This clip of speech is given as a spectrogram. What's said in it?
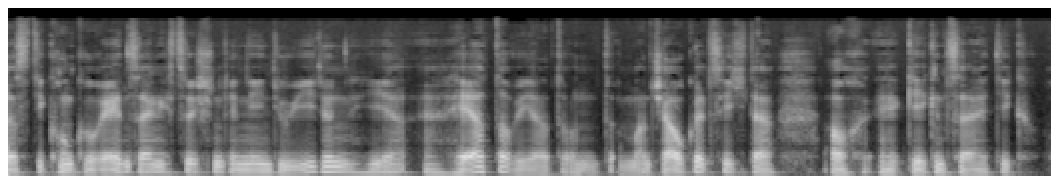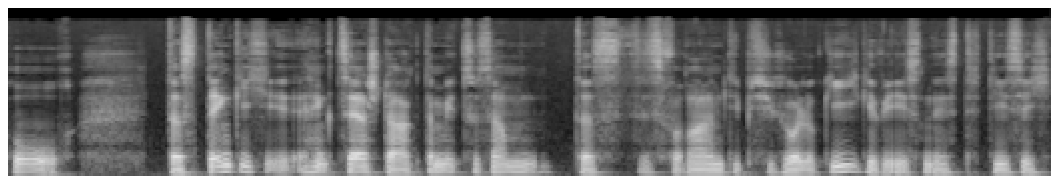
dass die Konkurrenz eigentlich zwischen den Individuen hier äh, härter wird und man schaukelt sich da auch äh, gegenseitig hoch. Das, denke ich, hängt sehr stark damit zusammen, dass es vor allem die Psychologie gewesen ist, die sich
